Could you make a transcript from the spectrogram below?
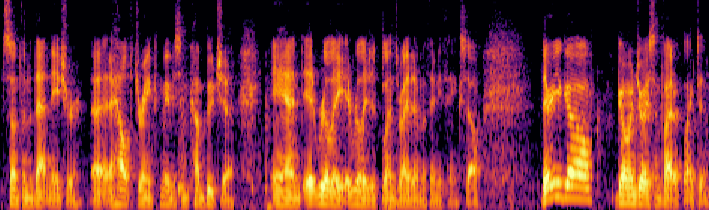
something of that nature, uh, a health drink, maybe some kombucha, and it really, it really just blends right in with anything. So there you go. Go enjoy some phytoplankton.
